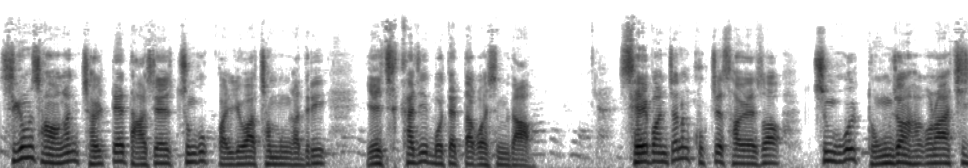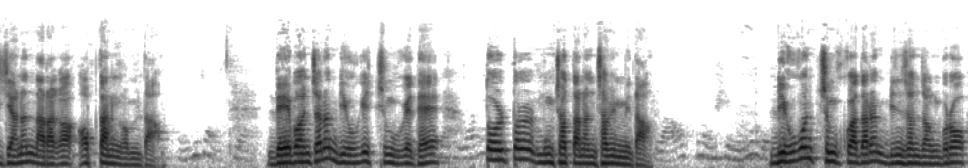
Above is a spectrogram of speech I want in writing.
지금 상황은 절대 다수의 중국 관리와 전문가들이 예측하지 못했다고 했습니다. 세 번째는 국제사회에서 중국을 동정하거나 지지하는 나라가 없다는 겁니다. 네 번째는 미국이 중국에 대해 똘똘 뭉쳤다는 점입니다. 미국은 중국과 다른 민선정부로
